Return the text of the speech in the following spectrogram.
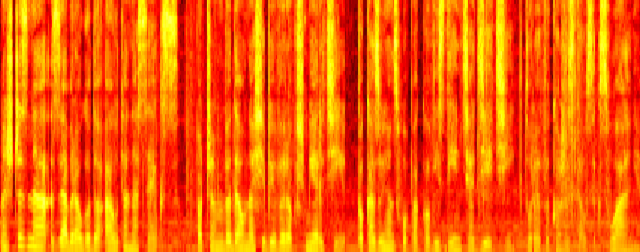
Mężczyzna zabrał go do auta na seks, po czym wydał na siebie wyrok śmierci, pokazując chłopakowi zdjęcia dzieci, które wykorzystał seksualnie.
